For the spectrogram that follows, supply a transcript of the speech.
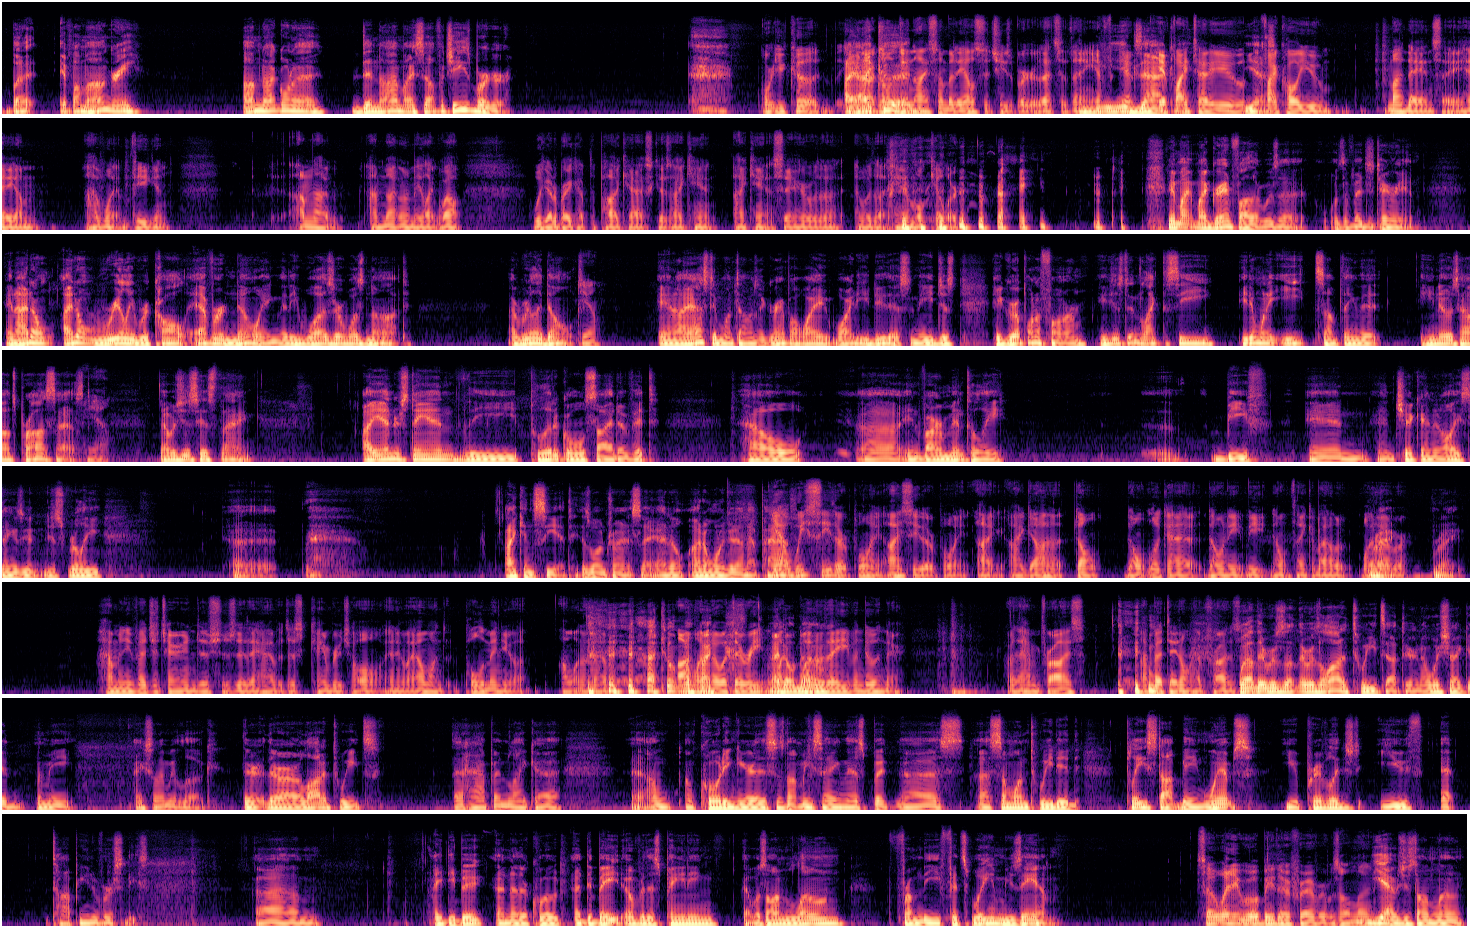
but if I'm hungry, I'm not going to deny myself a cheeseburger. Or you could. I- You're I not going could. to deny somebody else a cheeseburger. That's the thing. If, if- Exactly. If, I tell you, Yes. if I call you Monday and say, "Hey, I'm I went vegan," I'm not. I'm not going to be like, "Well, we got to break up the podcast because I can't. I can't sit here with a with an animal killer." right. And my, my grandfather was a was a vegetarian. And I don't I don't really recall ever knowing that he was or was not. I really don't. yeah. And I asked him one time, I was like, Grandpa, why why do you do this? And he just he grew up on a farm. He just didn't like to see he didn't want to eat something that he knows how it's processed. Yeah. That was just his thing. I understand the political side of it, how uh, environmentally uh, beef and and chicken and all these things just really. Uh, I can see it is what I'm trying to say. I don't. I don't want to go down that path. Yeah, we see their point. I see their point. I I got it. Don't don't look at it. Don't eat meat. Don't think about it. Whatever. Right. How many vegetarian dishes do they have at this Cambridge Hall? Anyway, I want to pull the menu up. I want to know. I don't. Know. I want to know what they're eating. I What, don't know. what are they even doing there? Are they having fries? I bet they don't have fries. Well, there. was a, there was a lot of tweets out there, and I wish I could. Let me actually let me look. There there are a lot of tweets that happen. Like uh, uh, I'm I'm quoting here. This is not me saying this, but uh, uh, someone tweeted, "Please stop being wimps, you privileged youth top universities." Um, a debate. Another quote. A debate over this painting that was on loan from the Fitzwilliam Museum. so when it will be there forever. It was on loan. Yeah, it was just on loan.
